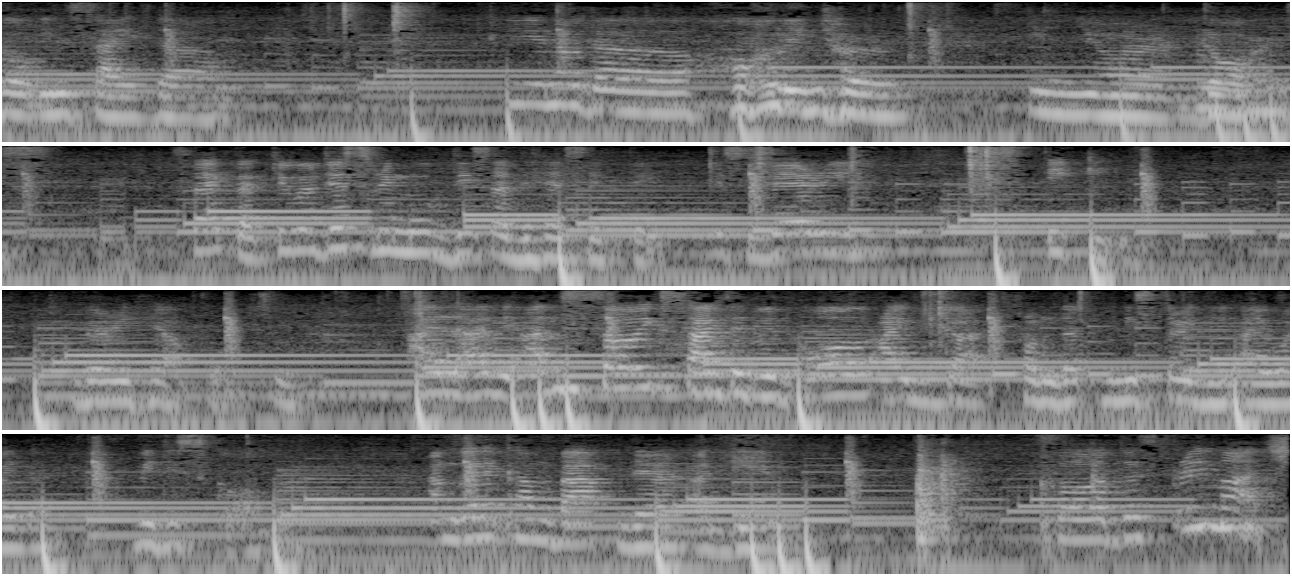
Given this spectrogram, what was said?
go inside the you know the hole in your in your doors. It's like that. You will just remove this adhesive tape. It's very sticky. Very helpful too. I love it. I'm so excited with all I got from that Mr. DIY that we discovered. I'm gonna come back there again. So that's pretty much.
